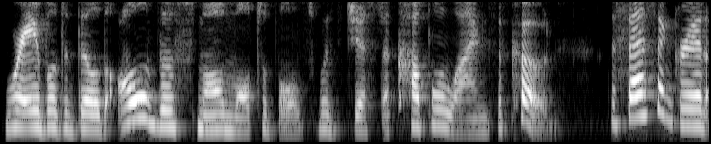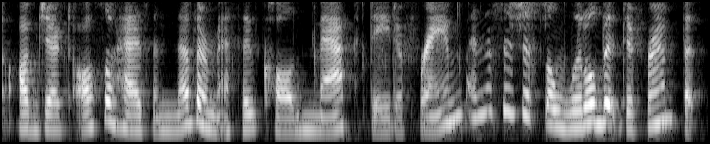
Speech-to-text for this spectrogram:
We're able to build all of those small multiples with just a couple lines of code. The facet grid object also has another method called map data frame, and this is just a little bit different but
